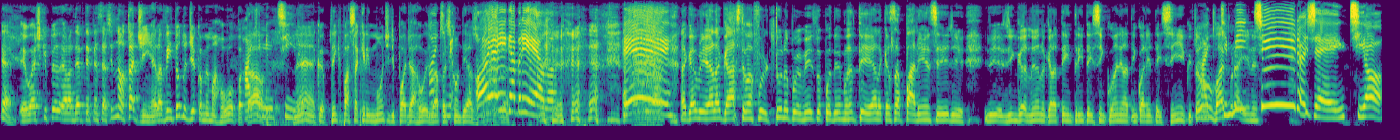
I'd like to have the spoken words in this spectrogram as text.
É, eu acho que ela deve ter pensado assim, não, tadinha, ela vem todo dia com a mesma roupa Ai, tal. que mentira. Né? Tem que passar aquele monte de pó de arroz Ai, lá pra que me- esconder as Olha aí. Gabriela. Ei! A Gabriela gasta uma fortuna por mês pra poder manter ela com essa aparência aí de, de, de enganando que ela tem 35 anos e ela tem 45. Então Ai, vai por aí, né? mentira, gente. Ó,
